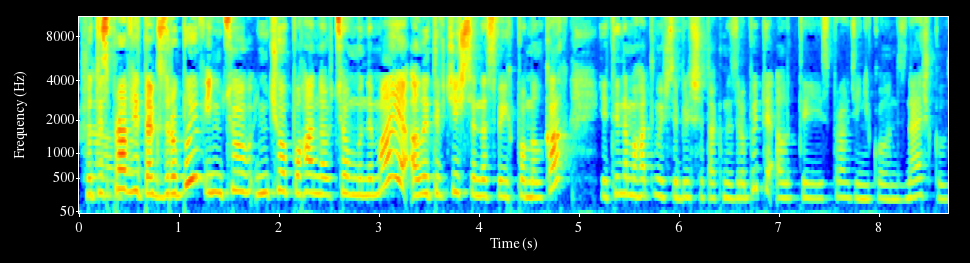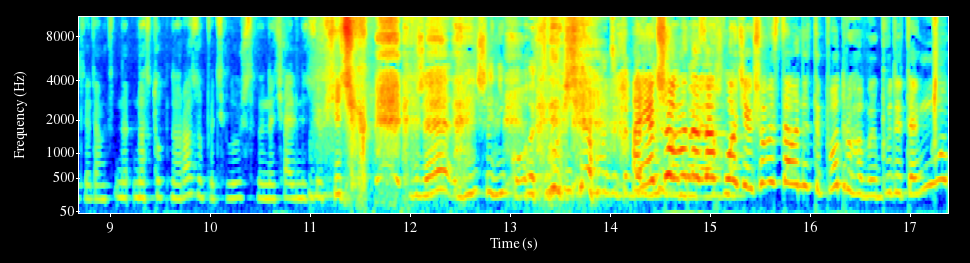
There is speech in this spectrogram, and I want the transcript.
Що ти справді так зробив, і нічого нічого поганого в цьому немає, але ти вчишся на своїх помилках, і ти намагатимешся більше так не зробити, але ти справді ніколи не знаєш, коли ти там наступного разу поцілуєш свою начальницю в щічку. Вже більше ніколи, тому що я буду тебе А якщо вона обережна. захоче, якщо ви станете подругами і будете ну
